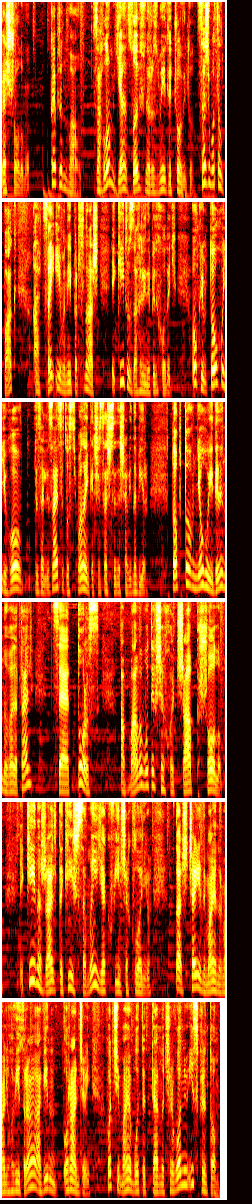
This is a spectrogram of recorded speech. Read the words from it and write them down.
без шолому. Капітан Ваун. Загалом я зовсім не розумію, для чого він тут. Це ж батлпак, а це іменний персонаж, який тут взагалі не підходить. Окрім того, його деталізація досить маленька, через це ж це дешевий набір. Тобто в нього єдина нова деталь це торс, а мав би бути ще хоча б шолом, який, на жаль, такий ж самий, як в інших клонів. Та ще й немає нормального вітра, а він оранжевий, хоч і має бути темно-червоним і з принтом.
